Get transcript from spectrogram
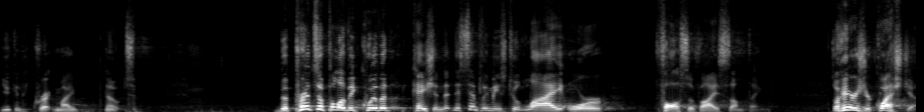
you can correct my notes. The principle of equivocation, this simply means to lie or falsify something. So here's your question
